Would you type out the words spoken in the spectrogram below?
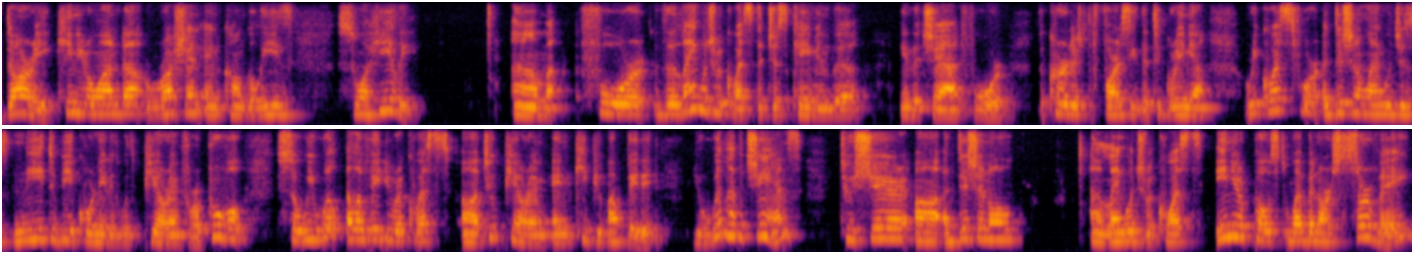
Dari, Kinyarwanda, Russian, and Congolese Swahili. Um, for the language requests that just came in the in the chat for the Kurdish, the Farsi, the Tigrinya, requests for additional languages need to be coordinated with PRM for approval. So we will elevate your requests uh, to PRM and keep you updated you will have a chance to share uh, additional uh, language requests in your post-webinar survey.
